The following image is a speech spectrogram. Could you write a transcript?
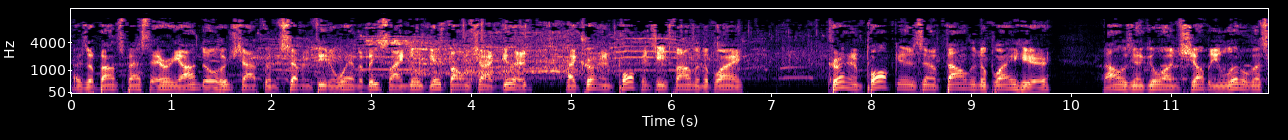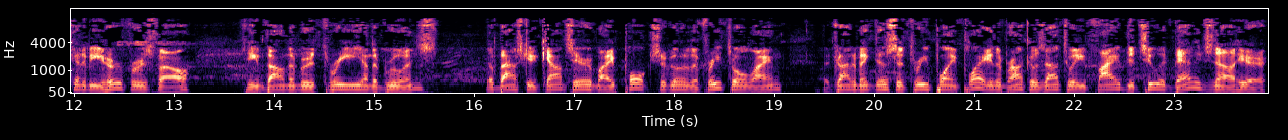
There's a bounce pass to Ariando. Her shot from seven feet away on the baseline. No good. Foul shot good by Kernan Polk, and she's fouled in the play. Kernan Polk is uh, fouled in the play here. Foul is going to go on Shelby Little. That's going to be her first foul. Team foul number three on the Bruins. The basket counts here by Polk. She'll go to the free throw line. They're trying to make this a three point play. The Broncos out to a five to two advantage now here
